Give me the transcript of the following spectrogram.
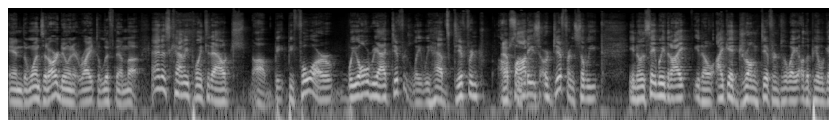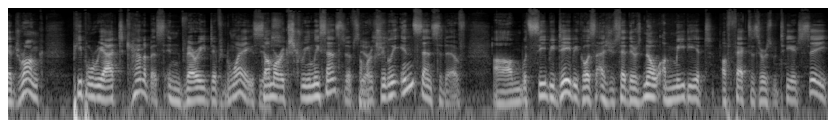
and the ones that are doing it right to lift them up. And as Cami pointed out uh, be- before, we all react differently. We have different. Our Absolutely. bodies are different, so we, you know, the same way that I, you know, I get drunk different from the way other people get drunk. People react to cannabis in very different ways. Some Yes. are extremely sensitive. Some are extremely insensitive. Um, with CBD, because as you said, there's no immediate effect as there is with THC.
